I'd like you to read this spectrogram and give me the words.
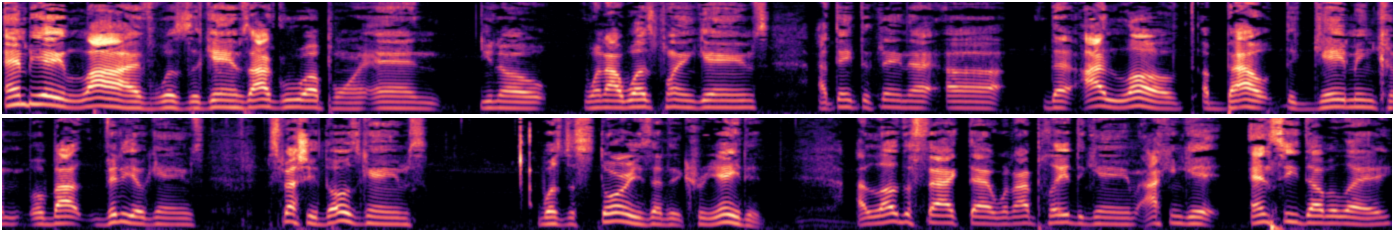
NBA Live was the games I grew up on, and you know when I was playing games, I think the thing that uh, that I loved about the gaming com- about video games, especially those games, was the stories that it created. I love the fact that when I played the game, I can get NCAA,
